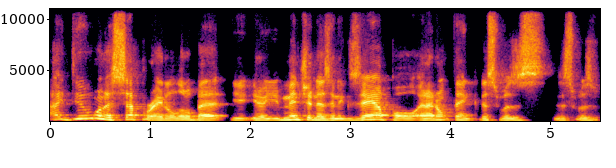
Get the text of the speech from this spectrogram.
I do want to separate a little bit. You, you know, you mentioned as an example, and I don't think this was this was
